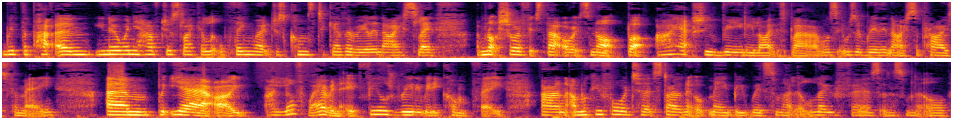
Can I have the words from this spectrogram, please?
with the pattern, you know, when you have just like a little thing where it just comes together really nicely. I'm not sure if it's that or it's not, but I actually really like this blouse. It was a really nice surprise for me. Um, but yeah, I, I love wearing it. It feels really, really comfy. And I'm looking forward to styling it up maybe with some like little loafers and some little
